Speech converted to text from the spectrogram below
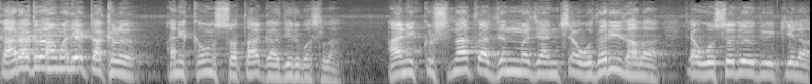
कारागृहामध्ये टाकलं आणि कंस स्वतः गादीर बसला. आणि कृष्णाचा जन्म ज्यांच्या उदरी झाला त्या वसुदेव द्विकीला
